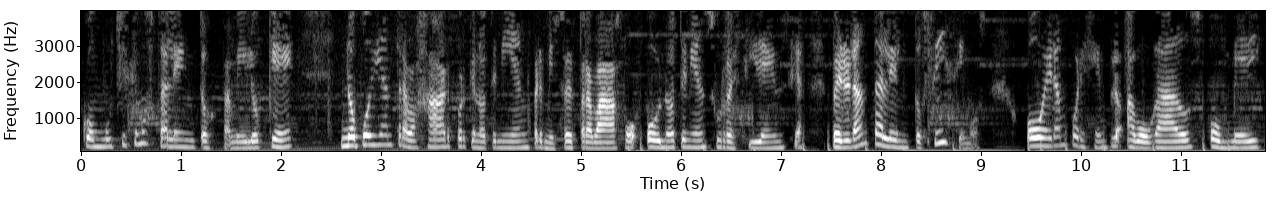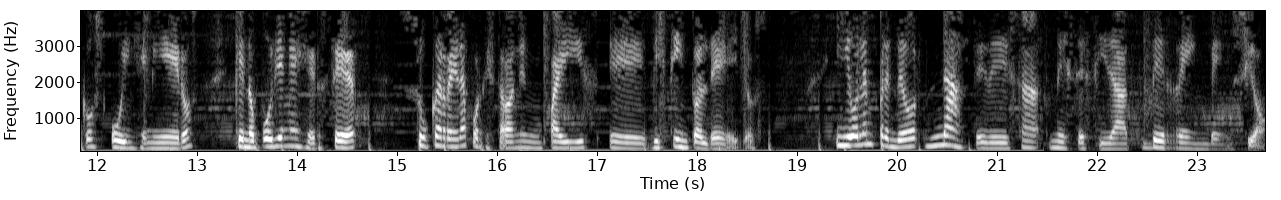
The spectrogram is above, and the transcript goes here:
con muchísimos talentos, Camilo, que no podían trabajar porque no tenían permiso de trabajo o no tenían su residencia, pero eran talentosísimos. O eran, por ejemplo, abogados o médicos o ingenieros que no podían ejercer su carrera porque estaban en un país eh, distinto al de ellos. Y Hola Emprendedor nace de esa necesidad de reinvención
